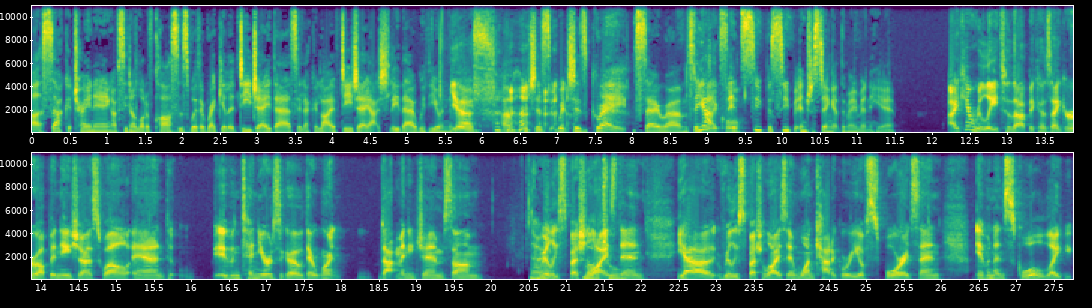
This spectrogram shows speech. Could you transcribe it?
uh, circuit training. I've seen a lot of classes mm. with a regular DJ there. So like a live DJ actually there with you in the yes. room, um, which is, which is great. So, um, so yeah, it's, cool. it's super, super interesting at the moment here. I can relate to that because I grew up in Asia as well. And even 10 years ago, there weren't that many gyms. Um, no, really specialized in yeah really specialized in one category of sports and even in school like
